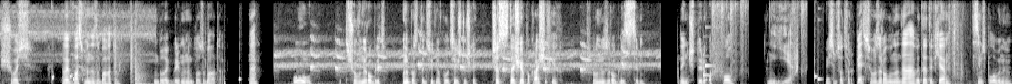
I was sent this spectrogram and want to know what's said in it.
Щось. Давай вас в мене забагато. Блекбері в мене було забагато. Е. У. Що вони роблять? Вони просто танцюють навколо цієї штучки. Що те, що я покращив їх? Що вони зроблять з цим? День 4 оффол. Є. 845 всього зароблено, да, витратив я 7,5.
